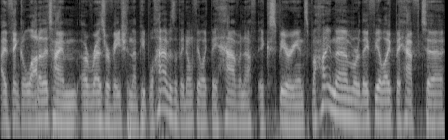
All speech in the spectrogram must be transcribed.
I think a lot of the time a reservation that people have is that they don't feel like they have enough experience behind them or they feel like they have to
